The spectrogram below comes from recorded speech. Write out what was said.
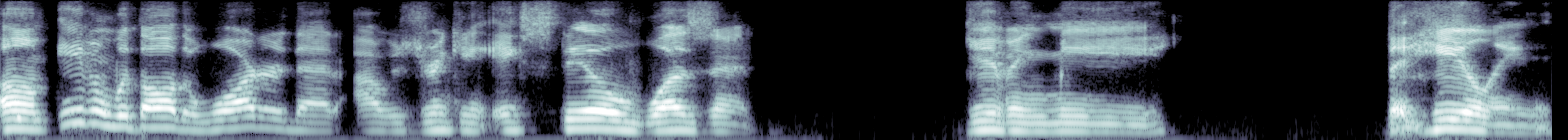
um even with all the water that i was drinking it still wasn't giving me the healing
